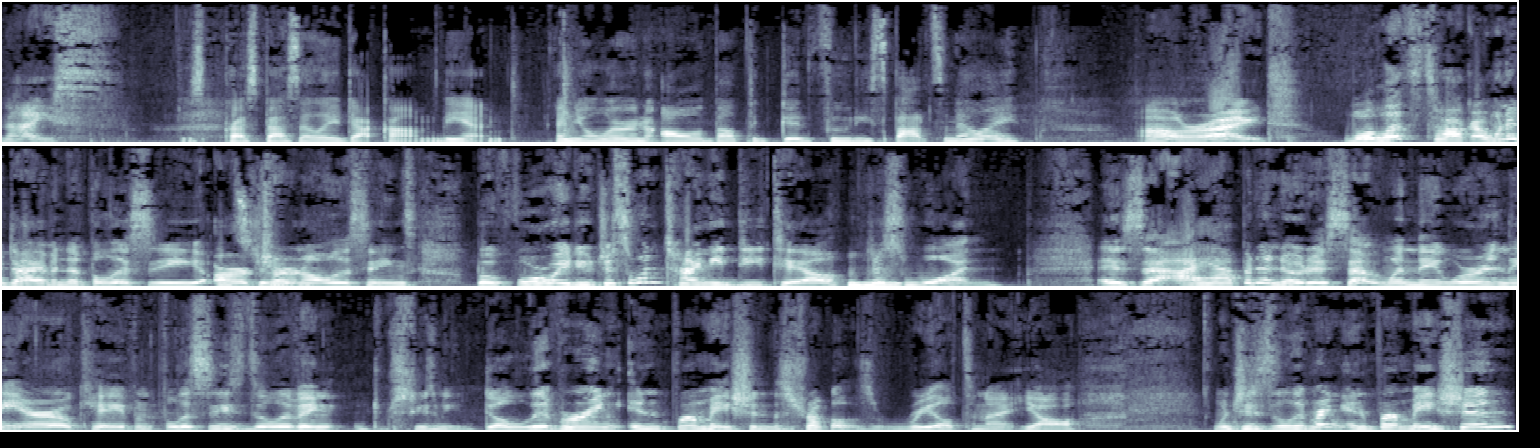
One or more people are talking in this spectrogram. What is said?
nice. Just presspassla.com. The end. And you'll learn all about the good foodie spots in LA. All right. Well, let's talk. I want to dive into Felicity, Archer, and all those things. Before we do, just one tiny detail, mm-hmm. just one, is that I happen to notice that when they were in the Arrow Cave and Felicity's delivering, excuse me, delivering information, the struggle is real tonight, y'all. When she's delivering information,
